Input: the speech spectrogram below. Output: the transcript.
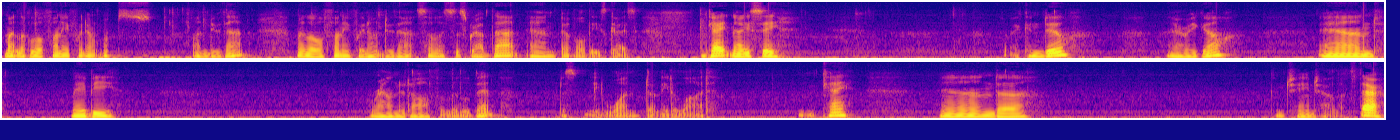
Might look a little funny if we don't, oops, undo that. Might look a little funny if we don't do that. So let's just grab that and bevel these guys. Okay, now you see what I can do. There we go. And maybe round it off a little bit. Just need one, don't need a lot. Okay. And uh, can change how it looks. There,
